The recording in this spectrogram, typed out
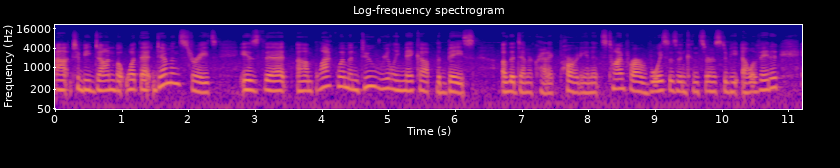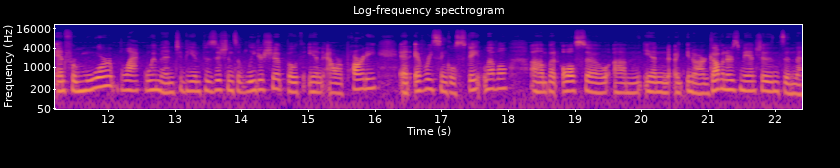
uh, to be done, but what that demonstrates is that um, black women do really make up the base of the Democratic Party. And it's time for our voices and concerns to be elevated and for more black women to be in positions of leadership, both in our party at every single state level, um, but also um, in uh, you know, our governor's mansions and the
